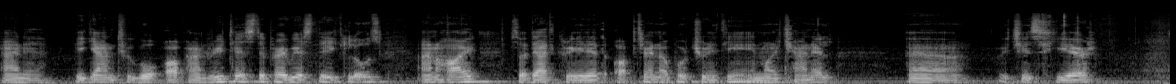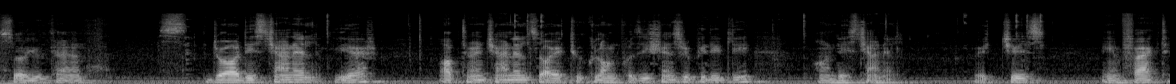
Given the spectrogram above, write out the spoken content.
and uh, began to go up and retest the previous day close and high. So that created uptrend opportunity in my channel uh, which is here. So you can draw this channel here uptrend channel. So I took long positions repeatedly on this channel which is in fact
